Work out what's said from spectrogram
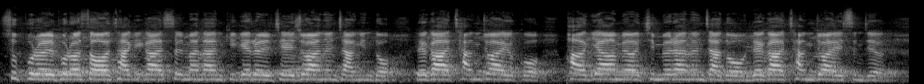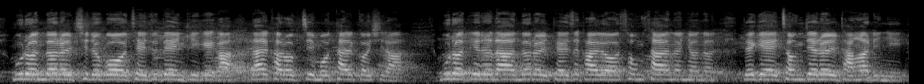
숯불을 불어서 자기가 쓸만한 기계를 제조하는 장인도 내가 창조하였고 파괴하며 진멸하는 자도 내가 창조하였은즉 물은 너를 치르고 제조된 기계가 날카롭지 못할 것이라. 무릇 이르다 너를 대적하여 송사하는 혀는 내게 정죄를 당하리니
